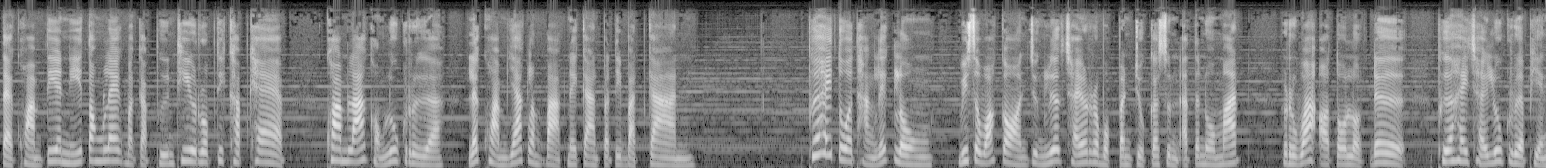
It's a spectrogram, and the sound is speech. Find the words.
แต่ความเตี้ยนี้ต้องแลกมากับพื้นที่รบที่คับแคบ ความล้าของลูกเรือ และความยากลำบากในการปฏิบัติการ เพื่อให้ตัวถังเล็กลง วิศวกรจึงเลือกใช้ระบบบรรจุกระสุนอัตโนมัติ หรือว่าออโตโหลดเดอร์ เพื่อให้ใช้ลูกเรือเพียง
